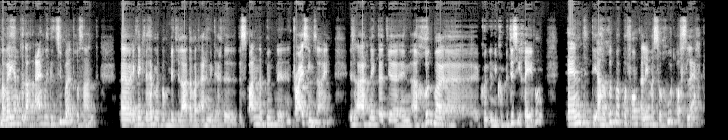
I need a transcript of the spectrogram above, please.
Maar wij hebben gedacht, eigenlijk is het super interessant. Uh, ik denk, we hebben het nog een beetje later, wat eigenlijk de, echte, de spannende punten in pricing zijn. Is eigenlijk dat je een algoritme uh, in de competitie geven. En die algoritme performt alleen maar zo goed of slecht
